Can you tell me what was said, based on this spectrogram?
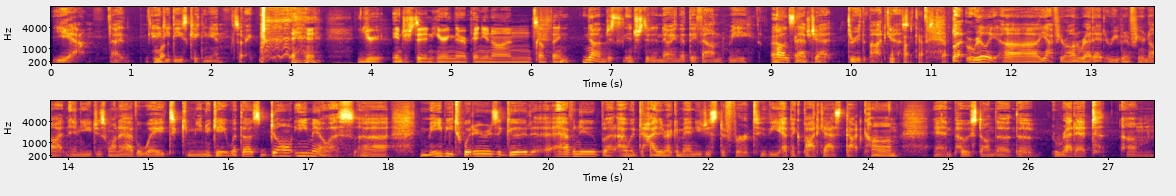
yeah, I, ADD's kicking in. Sorry. You're interested in hearing their opinion on something? No, I'm just interested in knowing that they found me Oh, on gotcha. Snapchat through the podcast. podcast, gotcha. But really, uh, yeah, if you're on Reddit or even if you're not and you just want to have a way to communicate with us, don't email us. Uh, maybe Twitter is a good avenue, but I would highly recommend you just defer to the epicpodcast.com and post on the, the Reddit. Um,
